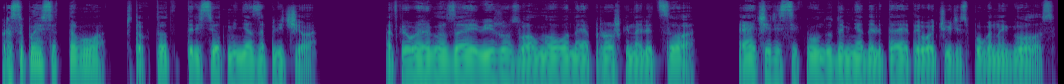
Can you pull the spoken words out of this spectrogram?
Просыпаюсь от того, что кто-то трясет меня за плечо. Открываю глаза и вижу взволнованное Прошкино лицо, а через секунду до меня долетает его чуть испуганный голос.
